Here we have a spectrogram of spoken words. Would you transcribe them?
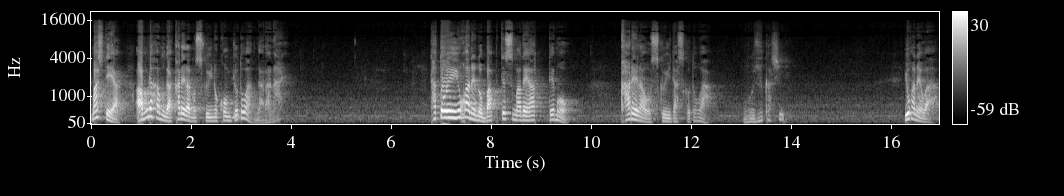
ましてやアブラハムが彼らの救いの根拠とはならない。たとえヨハネのバプテスマであっても彼らを救い出すことは難しい。ヨハネは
